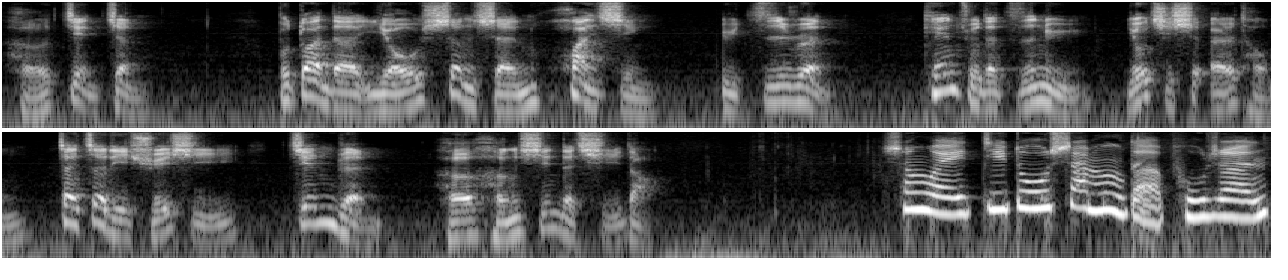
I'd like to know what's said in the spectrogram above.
和见证，不断的由圣神唤醒与滋润。天主的子女，尤其是儿童，在这里学习。坚忍和恒心的祈祷。身为基督善牧的仆人，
